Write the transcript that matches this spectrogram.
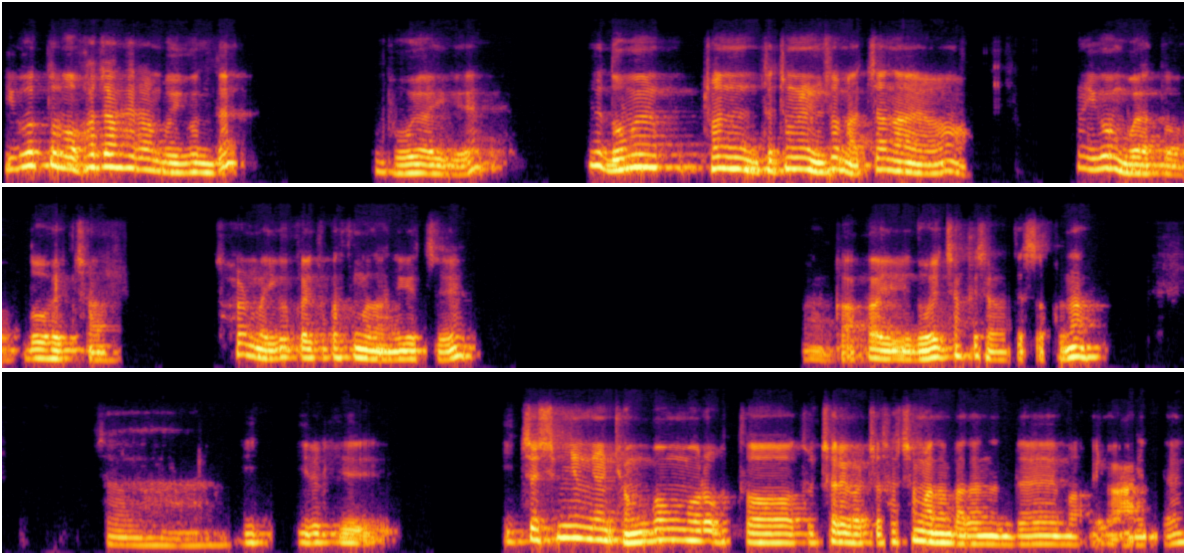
이것도 뭐 화장해라 뭐 이건데? 뭐야 이게? 근데 노무현 전 대통령 유서 맞잖아요. 그럼 이건 뭐야 또 노회찬. 설마 이것까지 똑같은 건 아니겠지? 아, 그 아까 이 노회찬 게 잘못됐었구나. 자, 이, 이렇게 2016년 경공모로부터 두 차례 걸쳐 4천만 원 받았는데 뭐 이거 아닌데.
